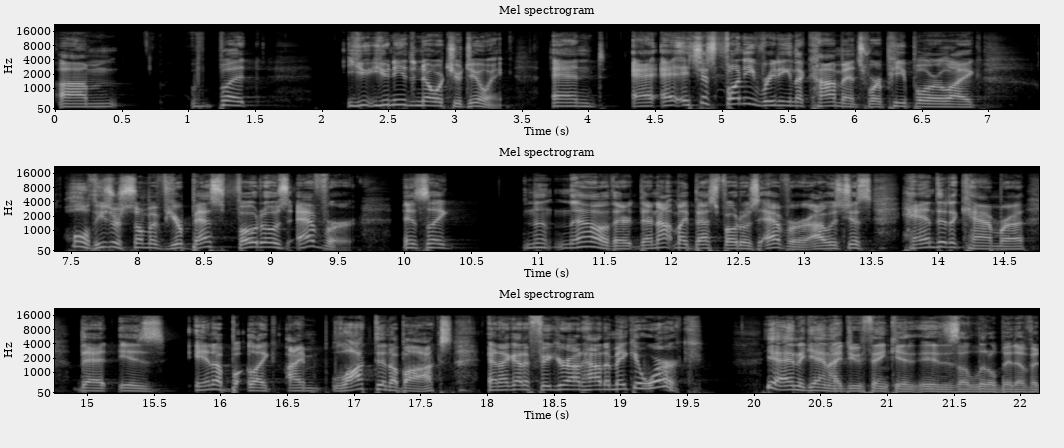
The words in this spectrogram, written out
Um, but you you need to know what you're doing and a- a- it's just funny reading the comments where people are like oh these are some of your best photos ever it's like no they're they're not my best photos ever i was just handed a camera that is in a like i'm locked in a box and i got to figure out how to make it work Yeah, and again, I do think it is a little bit of a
